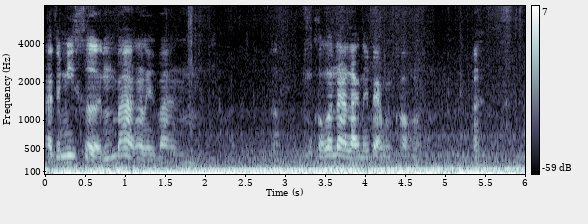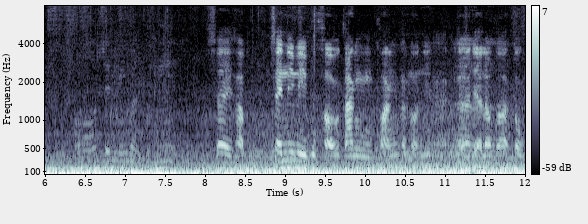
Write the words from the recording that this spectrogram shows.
อาจจะมีเขินบ้างอะไรบ้างเขาก็น่ารักในแบบของเขาอะอ๋อเส้นนี้แบบนี้ใช่ครับ เส้นนี้มีภูเขาตั้งขวางถนนนี่นะฮะแล้วเดี๋ยวเราก็ตรง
